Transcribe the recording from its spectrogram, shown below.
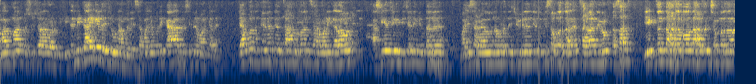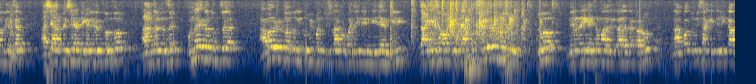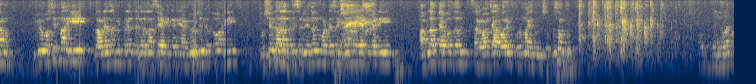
महात्मा विश्वेश्वरावरती की त्यांनी काय केलंय जीवनामध्ये? समाजामध्ये काय आदर्श निर्माण केलाय? त्या पद्धतीनं त्यांचं अनुकरण सर्वांनी करावं अशी या जयंतीच्या निमित्तानं माझी सगळ्यांना नम्रतेची विनंती तुम्ही समजदार आहेत सगळा निरोप तसाच. एक जण दहा जणांना दहा जण शंभर जणांना देशाल अशी अपेक्षा या ठिकाणी व्यक्त करतो. आणि साहेब पुन्हा एकदा तुमचं आभार व्यक्त करतो की तुम्ही पंचवीस लाख रुपयाची देणगी जाहीर केली. जागेच्या बाबतीमध्ये आपण सगळेजण बसून जो निर्णय घ्यायचा मार्ग काढायचा काढून आणि आपण तुम्ही सांगितलेली कामं व्यवस्थित मार्गी लावण्याचा मी प्रयत्न करेन असं या ठिकाणी अभिवचन देतो. आणि उशीर झाला तरी सगळेजण मोठ्या संख्येने या ठिकाणी थांबलात त्याबद्दल सर्वांचे आभार पूर्ण आहे माहिती शब्द संपतो धन्यवाद.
